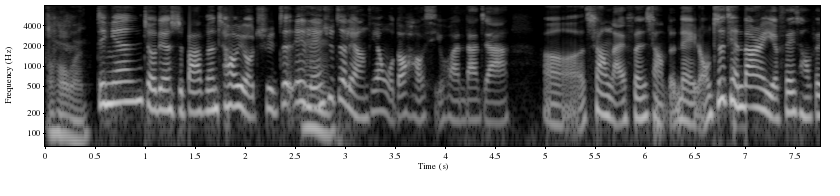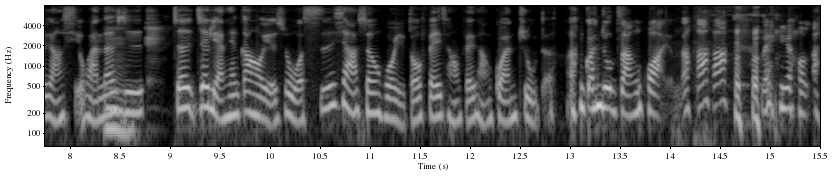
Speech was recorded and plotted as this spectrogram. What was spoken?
好好玩。今天九点十八分，超有趣。这连续这两天我都好喜欢大家。呃，上来分享的内容，之前当然也非常非常喜欢，但是这这两天刚好也是我私下生活也都非常非常关注的，关注脏话有没有？没有啦，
